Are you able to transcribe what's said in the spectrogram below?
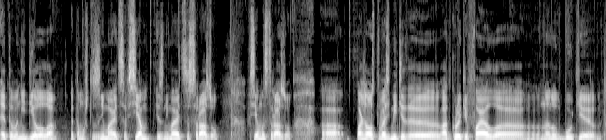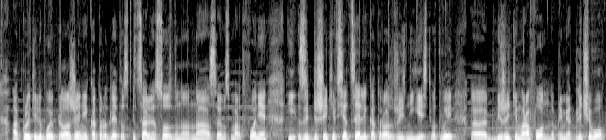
этого не делала, потому что занимается всем и занимается сразу. Всем и сразу. Э, пожалуйста, возьмите, э, откройте файл э, на ноутбуке, откройте любое приложение, которое для этого специально создано на своем смартфоне, и запишите все цели, которые у вас в жизни есть. Вот вы э, бежите марафон, например. Для чего?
